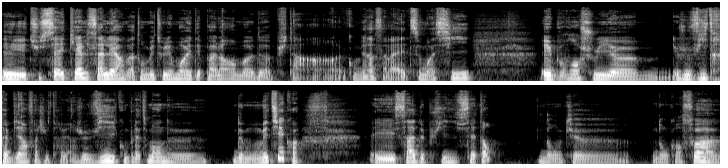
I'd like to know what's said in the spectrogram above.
et tu sais quel salaire va tomber tous les mois et t'es pas là en mode putain combien ça va être ce mois-ci. Et pourtant je suis euh, je vis très bien enfin je vis très bien je vis complètement de de mon métier quoi. Et ça depuis 7 ans. Donc euh, donc en soi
